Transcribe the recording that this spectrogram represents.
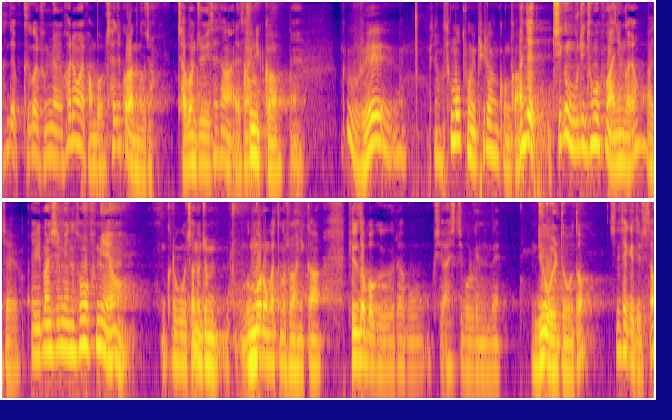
근데 그걸 분명히 활용할 방법을 찾을 거라는 거죠. 자본주의 세상 아래서. 그니까 예. 그 왜 그냥 소모품이 필요한 건가? 아, 근데 지금 우린 소모품 아닌가요? 맞아요. 일반 시민은 소모품이에요. 그리고 저는 좀 음모론 같은 거 좋아하니까 Bilderberg라고 혹시 아실지 모르겠는데 New World Order 신세계 질서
